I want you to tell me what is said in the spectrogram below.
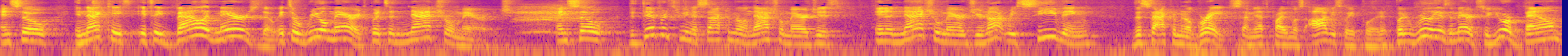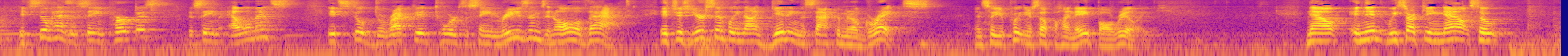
And so, in that case, it's a valid marriage, though. It's a real marriage, but it's a natural marriage. And so, the difference between a sacramental and natural marriage is in a natural marriage, you're not receiving the sacramental grace. I mean, that's probably the most obvious way to put it, but it really is a marriage. So, you're bound, it still has the same purpose, the same elements, it's still directed towards the same reasons, and all of that. It's just you're simply not getting the sacramental grace. And so, you're putting yourself behind the eight ball, really. Now, and then we start getting now, so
